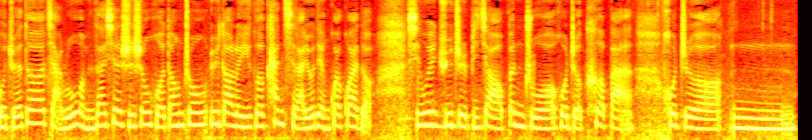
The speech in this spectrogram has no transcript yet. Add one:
我觉得，假如我们在现实生活当中遇到了一个看起来有点怪怪的，行为举止比较笨拙或者刻板，或者嗯，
